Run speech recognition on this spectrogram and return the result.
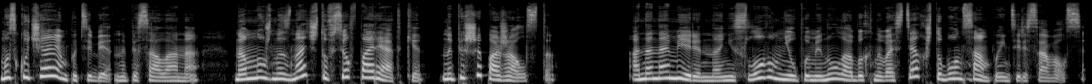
«Мы скучаем по тебе», — написала она. «Нам нужно знать, что все в порядке. Напиши, пожалуйста». Она намеренно ни словом не упомянула об их новостях, чтобы он сам поинтересовался.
